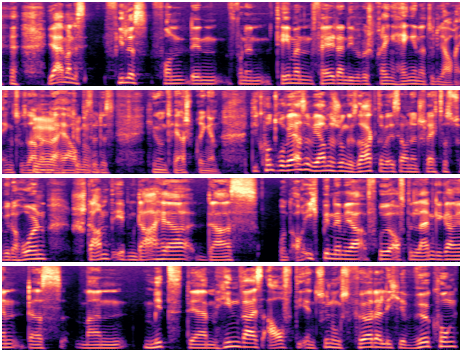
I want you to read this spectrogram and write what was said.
ja, ich meine, das, vieles von den, von den Themenfeldern, die wir besprechen, hängen natürlich auch eng zusammen. Ja, daher auch genau. ein bisschen das Hin- und Herspringen. Die Kontroverse, wir haben es schon gesagt, aber ist ja auch nicht schlecht, das zu wiederholen, stammt eben daher, dass, und auch ich bin dem ja früher auf den Leim gegangen, dass man mit dem Hinweis auf die entzündungsförderliche Wirkung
